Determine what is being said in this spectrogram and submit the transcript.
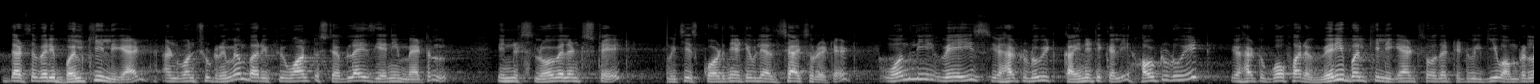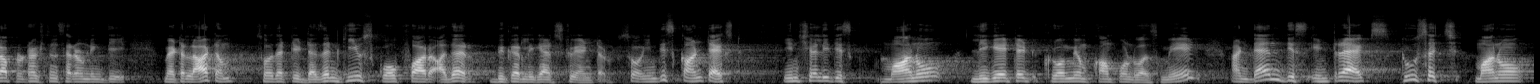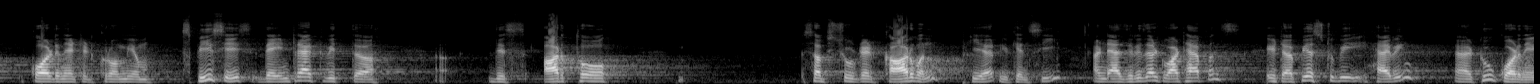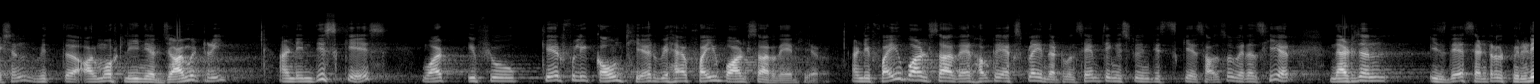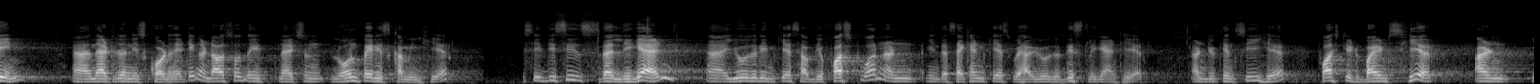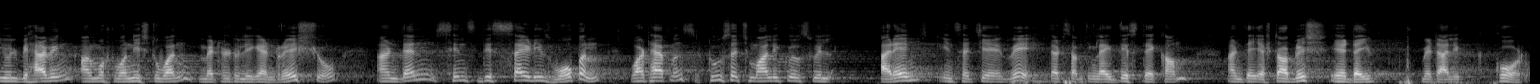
that is a very bulky ligand and one should remember if you want to stabilize any metal in its low valent state which is coordinatively unsaturated only way is you have to do it kinetically. How to do it? You have to go for a very bulky ligand so that it will give umbrella protection surrounding the metal atom so that it does not give scope for other bigger ligands to enter. So, in this context initially this mono ligated chromium compound was made and then this interacts two such mono coordinated chromium species they interact with uh, uh, this ortho substituted carbon here you can see and as a result what happens? It appears to be having uh, two coordination with uh, almost linear geometry. And in this case what if you carefully count here we have 5 bonds are there here. And if 5 bonds are there how to explain that one? Same thing is true in this case also whereas here nitrogen is there central pyridine uh, nitrogen is coordinating and also the nitrogen lone pair is coming here. See this is the ligand Uh, used in case of the first one and in the second case we have used this ligand here and you can see here first it binds here and you will be having almost 1 is to 1 metal to ligand ratio and then since this side is open what happens two such molecules will arrange in such a way that something like this they come and they establish a dimetallic core.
